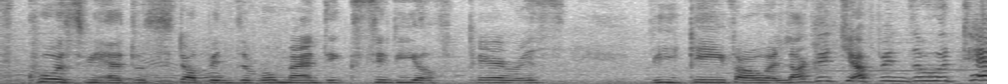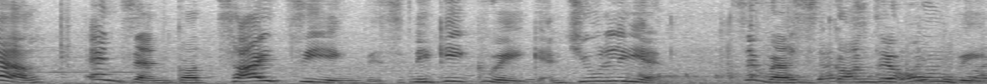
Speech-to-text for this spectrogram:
Of course, we had to stop in the romantic city of Paris. We gave our luggage up in the hotel and then got sightseeing with Nikki, Craig, and Julian. The rest gone their own way.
